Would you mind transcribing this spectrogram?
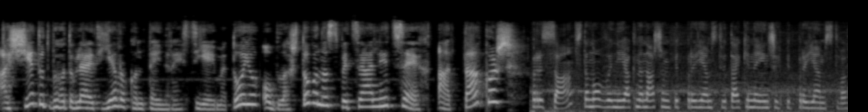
А ще тут виготовляють євроконтейнери. З цією метою облаштовано спеціальний цех, а також преса, встановлені як на нашому підприємстві, так і на інших підприємствах.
